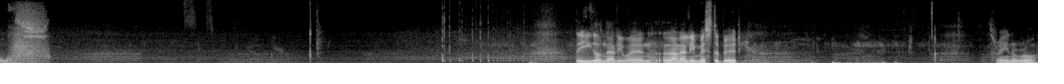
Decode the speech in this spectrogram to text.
Oof. The eagle nearly went in, and I nearly missed a birdie. Three in a row.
